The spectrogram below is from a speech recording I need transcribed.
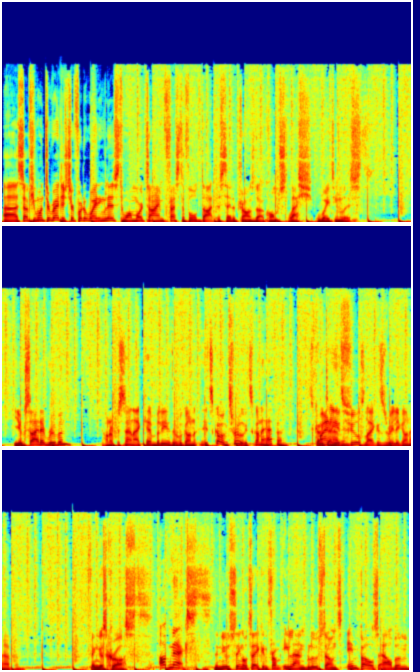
Uh, so if you want to register for the waiting list, one more time, festival.astateoftrance.com slash waiting list. You excited, Ruben? 100%. I can't believe that we're gonna. It's going through. It's gonna happen. It's going Finally, to happen. it feels like it's really gonna happen. Fingers crossed. Up next, the new single taken from Ilan Bluestone's Impulse album.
